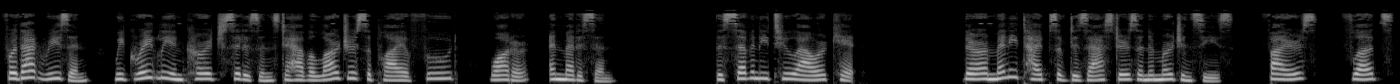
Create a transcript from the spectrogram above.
For that reason, we greatly encourage citizens to have a larger supply of food, water, and medicine. The 72-hour kit. There are many types of disasters and emergencies, fires, floods,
